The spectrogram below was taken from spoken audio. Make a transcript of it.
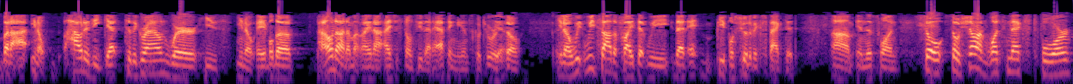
But I, you know, how does he get to the ground where he's, you know, able to pound on him? I mean, I just don't see that happening against Couture. Yeah. So, you know, we, we saw the fight that we, that people should have expected, um, in this one. So, so Sean, what's next for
